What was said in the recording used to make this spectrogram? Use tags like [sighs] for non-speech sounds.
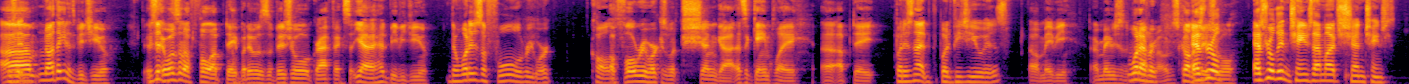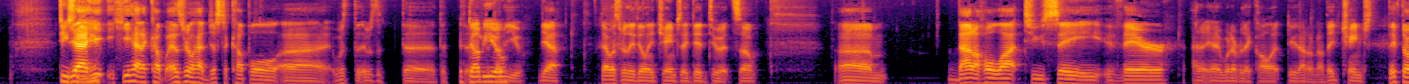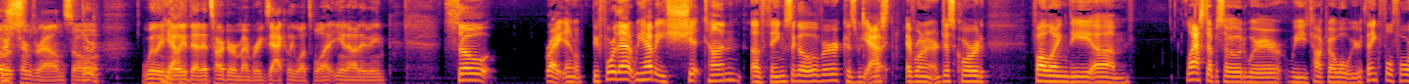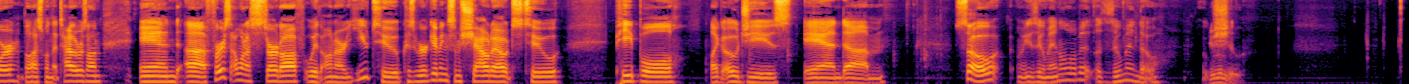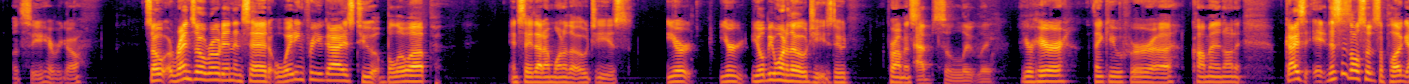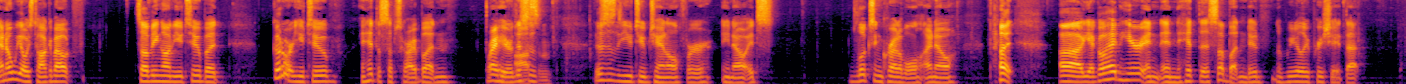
Um, no, I think it is VGU. Is it- it wasn't a full update, but it was a visual graphics. Yeah, it had to be VGU. Then what is a full rework called? A full rework is what Shen got. That's a gameplay uh, update. but isn't that what VGU is? Oh, maybe, or maybe it's just Whatever. I don't know. It's called a Ezreal- visual. Ezreal didn't change that much. Shen changed. Yeah, he he had a couple. Ezreal had just a couple. Uh, it was the, it was the the the, The W. W. Yeah, that was really the only change they did to it. So, um, not a whole lot to say there. I don't, yeah, whatever they call it, dude. I don't know. They changed. They throw There's- those terms around so willy nilly Yeah. that it's hard to remember exactly what's what. You know what I mean? So, right, and before that, we have a shit ton of things to go over because we asked everyone in our Discord following the um, last episode where we talked about what we were thankful for, the last one that Tyler was on. And uh, first, I want to start off with on our YouTube because we were giving some shout outs to people like OGs. And um, so, let me zoom in a little bit. Let's zoom in though. Let's see. Here we go. So Renzo wrote in and said, "Waiting for you guys to blow up and say that I'm one of the OGs. You're you're you'll be one of the OGs, dude. Promise. Absolutely. You're here. Thank you for uh commenting on it, guys. It, this is also just a plug. I know we always talk about subbing on YouTube, but go to our YouTube and hit the subscribe button right here. This is this is the YouTube channel for you know it's looks incredible. I know, [laughs] but uh yeah, go ahead and here and and hit the sub button, dude. I really appreciate that.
